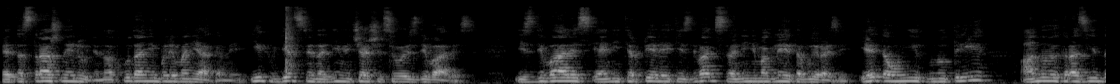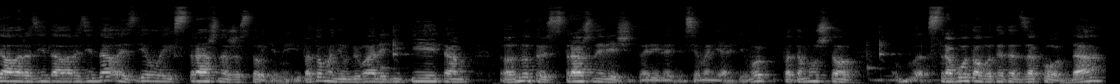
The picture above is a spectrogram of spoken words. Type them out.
это страшные люди, но откуда они были маньяками? Их в детстве над ними чаще всего издевались издевались, и они терпели эти издевательства, они не могли это выразить. И это у них внутри, оно их разъедало, разъедало, разъедало, и сделало их страшно жестокими. И потом они убивали детей, там, э, ну, то есть страшные вещи творили эти все маньяки. Вот потому что сработал вот этот закон, да,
